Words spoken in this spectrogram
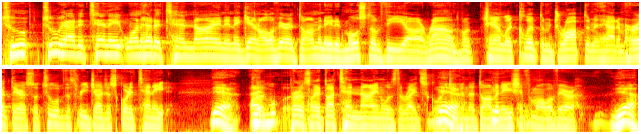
Two two had it 10-8, one had it 10-9, and again, Oliveira dominated most of the uh, round, but Chandler clipped him, dropped him, and had him hurt there. So two of the three judges scored a 10-8. Yeah. Per- personally, I thought 10-9 was the right score Yeah. given the domination from Oliveira. Yeah.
